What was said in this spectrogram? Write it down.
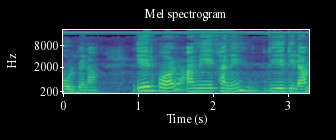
গলবে না। এরপর আমি এখানে দিয়ে দিলাম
